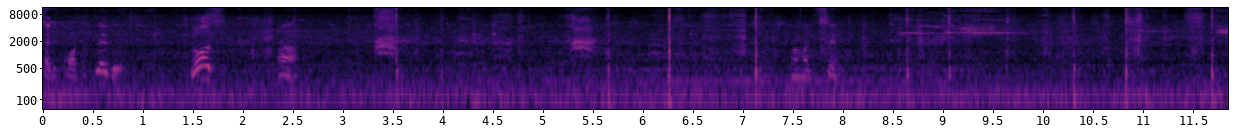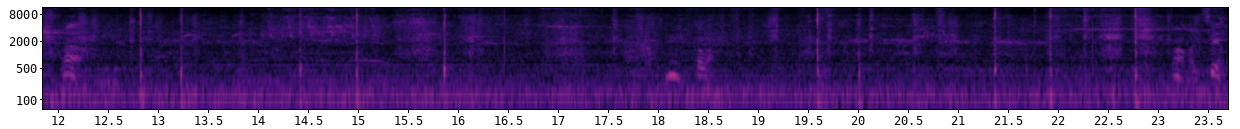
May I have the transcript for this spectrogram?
సరి కొట్టట్లేదు క్లోజ్ మళ్ళీ సేమ్ కమా మళ్ళీ సేమ్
